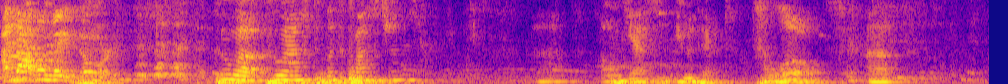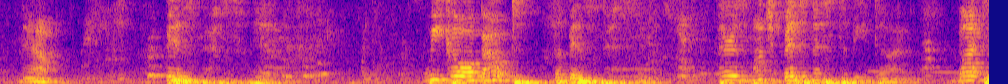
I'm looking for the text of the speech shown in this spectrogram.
I got one later, don't worry. Who, uh, who asked this question? Uh, oh, yes, you there. Hello. Uh, now, business. We go about the business. There's much business to be done, but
